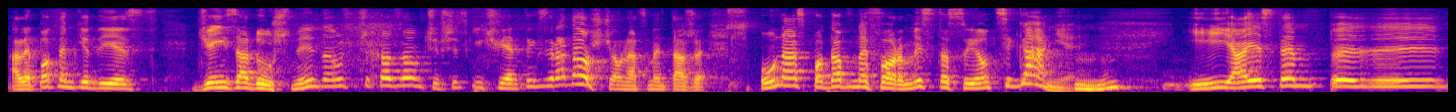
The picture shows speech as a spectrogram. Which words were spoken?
Ale potem, kiedy jest dzień zaduszny, to już przychodzą, czy wszystkich świętych, z radością na cmentarze. U nas podobne formy stosują cyganie. I ja jestem yy,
